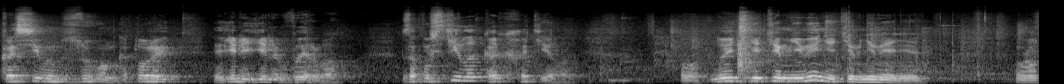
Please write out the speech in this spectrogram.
красивым зубом, который я еле-еле вырвал. Запустила, как хотела. Вот. Но и, те- тем не менее, тем не менее, вот,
